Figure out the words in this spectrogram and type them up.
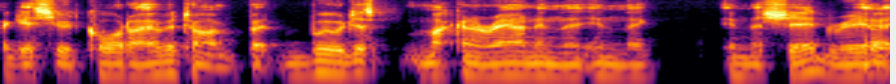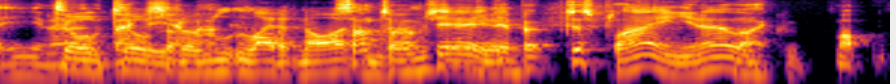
I guess you would call it overtime, but we were just mucking around in the in the in the shed, really. You know, till till sort of late at night. Sometimes, yeah, yeah, but just playing, you know, hmm. like mo-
